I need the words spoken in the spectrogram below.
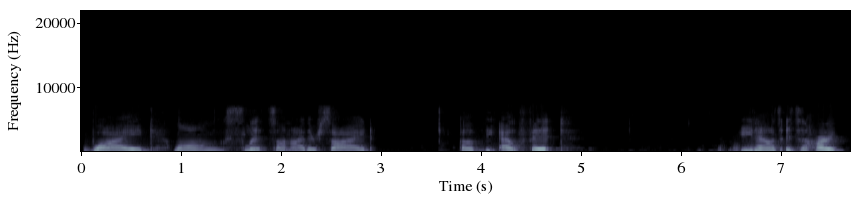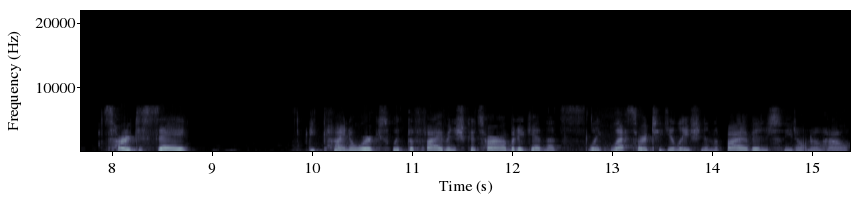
wide, long slits on either side of the outfit. You uh-huh. know, it's, it's a hard, it's hard to say. It kind of works with the 5-inch Katara, but again, that's like less articulation in the 5-inch, so you don't know how,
